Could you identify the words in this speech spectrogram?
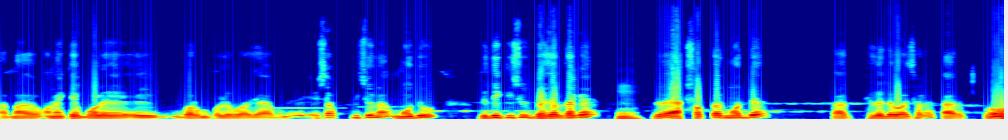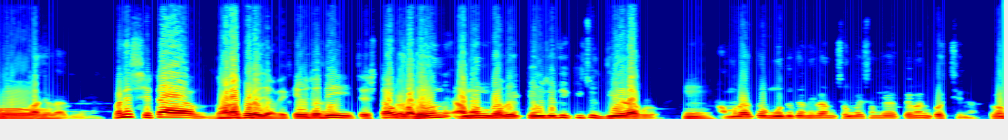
আপনার অনেকে বলে এই গরম করলে বলা যায় বলে এসব কিছু না মধু যদি কিছু ভেজাল থাকে। এক সপ্তাহের মধ্যে তার ফেলে দেওয়া ছাড়া তার কাজে লাগবে না। মানে সেটা ধরা পড়ে যাবে কেউ যদি চেষ্টাও করে। এমন ভাবে কেউ যদি কিছু দিয়ে রাখল আমরা তো মধুটা নিলাম সঙ্গে সঙ্গে পেমেন্ট করছি না এবং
